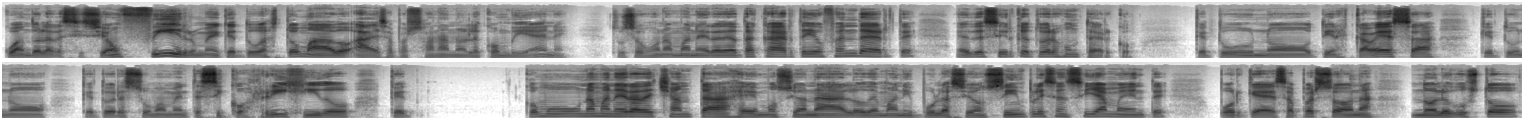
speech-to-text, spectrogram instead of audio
cuando la decisión firme que tú has tomado a esa persona no le conviene. Entonces una manera de atacarte y ofenderte es decir que tú eres un terco, que tú no tienes cabeza, que tú no, que tú eres sumamente psicorrígido, que como una manera de chantaje emocional o de manipulación simple y sencillamente porque a esa persona no le gustó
